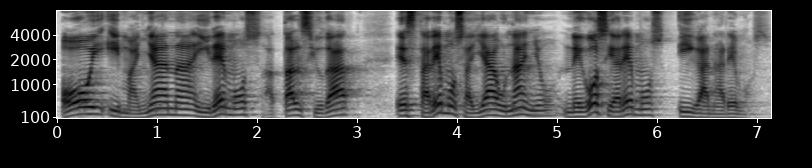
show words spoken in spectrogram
hoy y mañana iremos a tal ciudad, estaremos allá un año, negociaremos y ganaremos.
